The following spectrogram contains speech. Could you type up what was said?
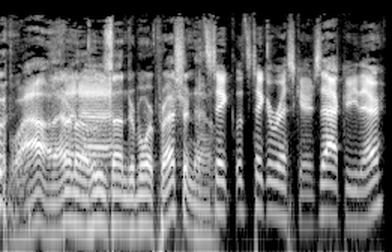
Wow, I don't But, know uh, who's under more pressure now. Let's take let's take a risk here. Zach, are you there?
